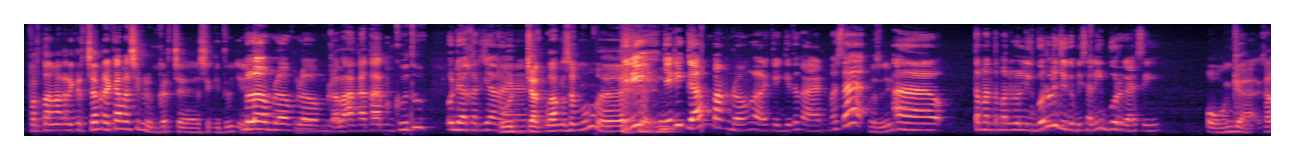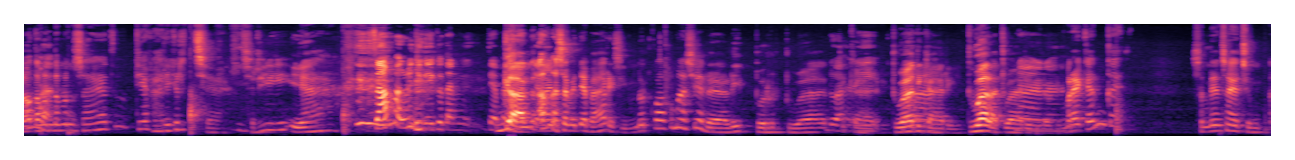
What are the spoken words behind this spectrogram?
pertama kali kerja mereka masih belum kerja segitunya belum belum belum belum. kalau angkatanku tuh udah kerja kan budak uang semua. Jadi jadi gampang dong kalau kayak gitu kan. Maksudnya maksudnya? eh, teman-teman lu libur lu juga bisa libur gak sih? Oh enggak. Kalau Oh, teman-teman saya tuh tiap hari kerja. Jadi ya sama lu juga ikutan tiap hari enggak, kan? enggak sampai tiap hari sih. Menurutku aku masih ada libur dua, Dua tiga hari. hari. Dua Ah. tiga hari. Dua lah dua hari. Nah, gitu. nah. mereka kan kayak Senin saya Jumat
